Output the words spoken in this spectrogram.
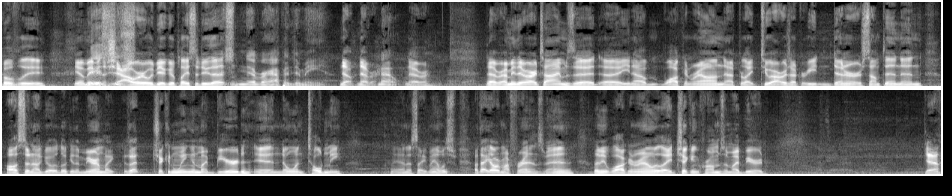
hopefully, you know, maybe in the shower would be a good place to do that. It's never happened to me. No, never. No. never. Never. I mean, there are times that uh, you know, I'm walking around after like two hours after eating dinner or something, and all of a sudden I go look in the mirror. I'm like, "Is that chicken wing in my beard?" And no one told me. And it's like, man, what's? I thought y'all were my friends, man. Let me walking around with like chicken crumbs in my beard. Yeah,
